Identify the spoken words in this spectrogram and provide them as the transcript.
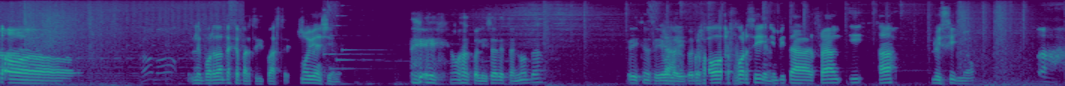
todo. Lo importante es que participaste. Muy bien, Shinei. Vamos a actualizar esta nota. Christian se lleva Ya, la victoria. Por favor, Forzi, Bien. invita a Frank y a Luisinho. Ah,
